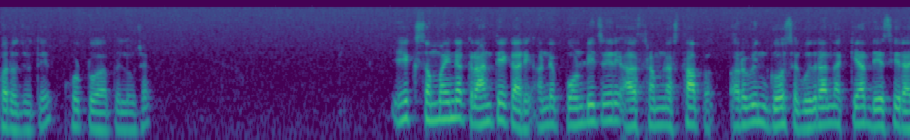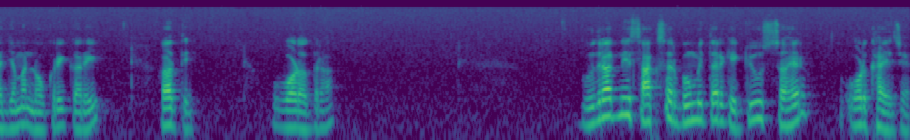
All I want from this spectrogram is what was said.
ફરજો તે ખોટું આપેલું છે. એક સમયના ક્રાંતિકારી અને પોંડિચેરી આશ્રમના સ્થાપક અરવિંદ ઘોષે ગુજરાતના કયા દેશી રાજ્યમાં નોકરી કરી હતી? વડોદરા. ગુજરાતની સાક્ષર ભૂમિ તરીકે ક્યુ શહેર ઓળખાય છે?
